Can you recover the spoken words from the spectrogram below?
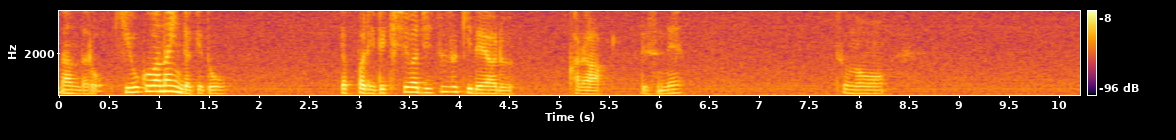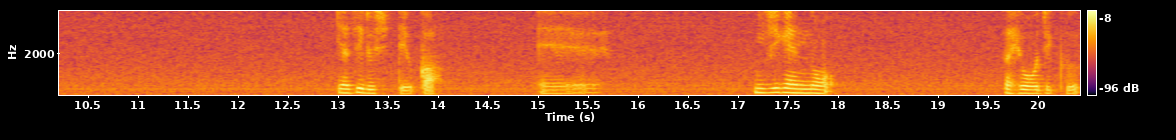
なんだろう記憶はないんだけどやっぱり歴史は地続きであるからですね。その矢印っていうか、えー、二次元の座標軸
